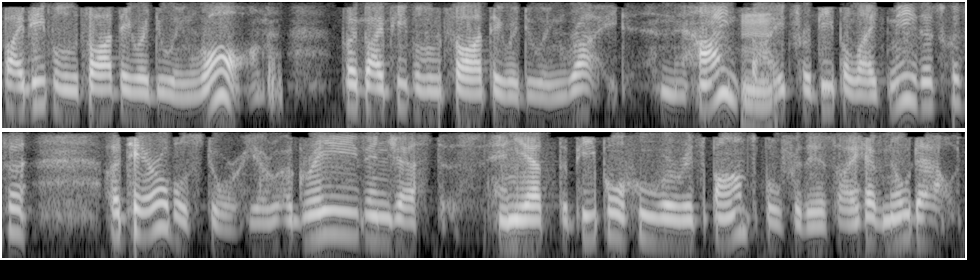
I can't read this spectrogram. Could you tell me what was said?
by people who thought they were doing wrong, but by people who thought they were doing right. In hindsight, mm. for people like me, this was a, a terrible story, a, a grave injustice. And yet the people who were responsible for this, I have no doubt,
